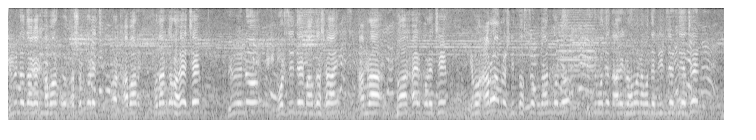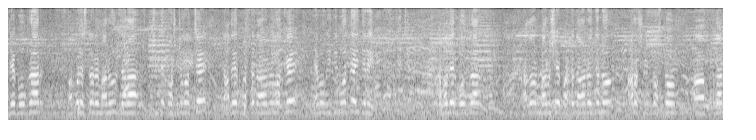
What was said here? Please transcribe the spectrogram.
বিভিন্ন জায়গায় খাবার প্রদর্শন করেছে, খাবার প্রদান করা হয়েছে, বিভিন্ন মসজিদে, মাদ্রাসায় আমরা দোয়া খায়ের করেছি এবং আরও আমরা শীতবস্ত্র প্রদান করব। ইতিমধ্যে তারেক রহমান আমাদের নির্দেশ দিয়েছেন যে বগুড়ার সকল স্তরের মানুষ যারা শীতে কষ্ট পাচ্ছে, তাদের পাশে দাঁড়ানোর লক্ষ্যে এবং ইতিমধ্যেই তিনি আমাদের বগুড়ার সাধারণ মানুষের পাশে দাঁড়ানোর জন্য আরও শীতবস্ত্র প্রদান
